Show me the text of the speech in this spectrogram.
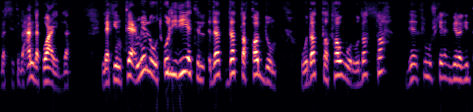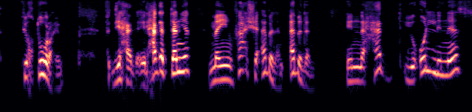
بس تبقى عندك وعي بده. لكن تعمله وتقول لي ديت ده ده التقدم وده التطور وده الصح ده في مشكلة كبيرة جدا في خطورة هنا. دي حاجة. الحاجة الثانية ما ينفعش ابدا ابدا إن حد يقول للناس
